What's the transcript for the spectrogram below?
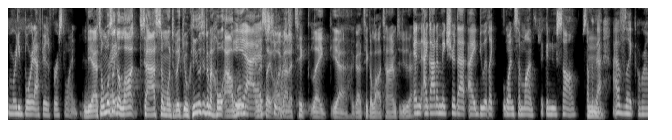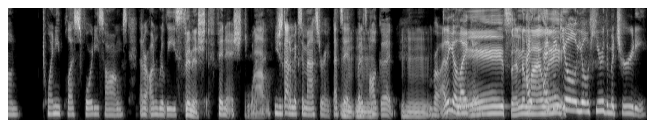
I'm already bored after the first one. Yeah, it's almost like a lot to ask someone to be like, yo, can you listen to my whole album? Yeah, and it's, it's like, oh, too I gotta take like, yeah, I gotta take a lot of time to do that. And I gotta make sure that I do it like once a month, like a new song, stuff Mm. like that. I have like around 20 plus 40 songs that are unreleased, Finished. finished. Wow. man. You just got to mix and master it. That's it. Mhm, But it's mhm. all good. Mhm. Bro, I think you'll like it. Hey, Send them I, my I way. think you'll you'll hear the maturity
